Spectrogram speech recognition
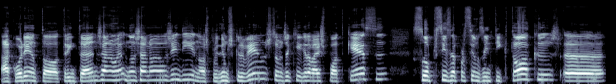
há 40 ou 30 anos já não é, já não é hoje em dia. Nós, por exemplo, escrevemos, estamos aqui a gravar este podcast, se for preciso aparecemos em TikToks. Uh,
